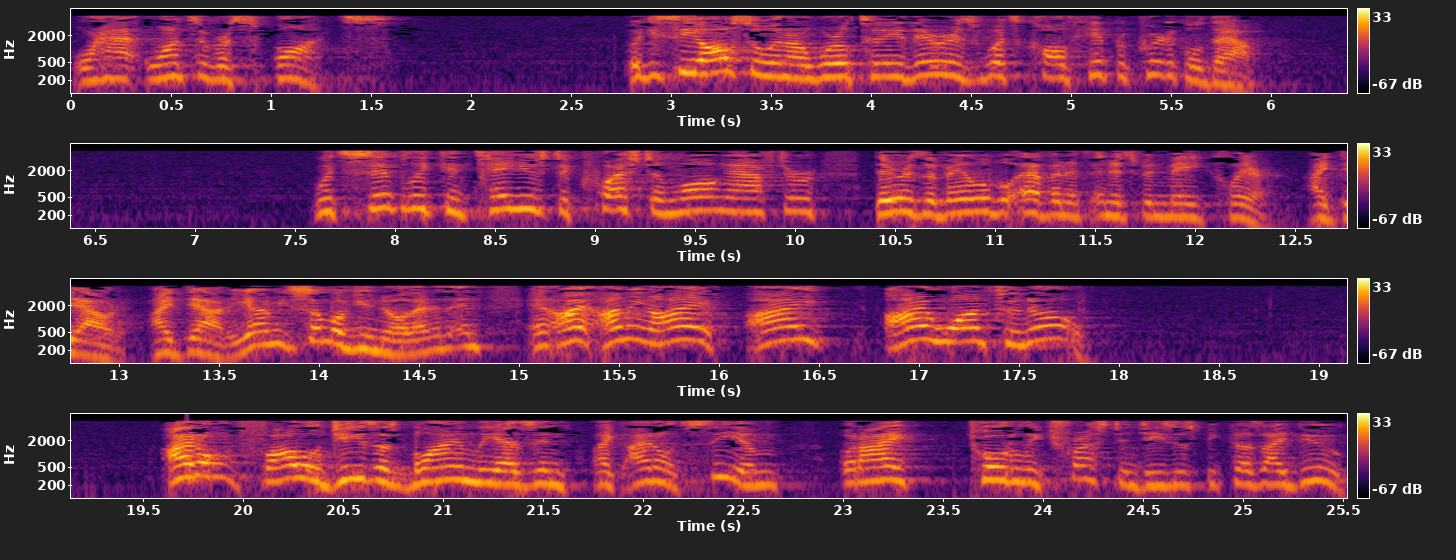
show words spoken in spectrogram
or ha- wants a response. But you see, also in our world today, there is what's called hypocritical doubt, which simply continues to question long after there is available evidence and it's been made clear. I doubt it. I doubt it. Yeah, I mean, some of you know that. And, and, I, I mean, I, I, I want to know. I don't follow Jesus blindly, as in, like, I don't see him, but I totally trust in Jesus because I do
